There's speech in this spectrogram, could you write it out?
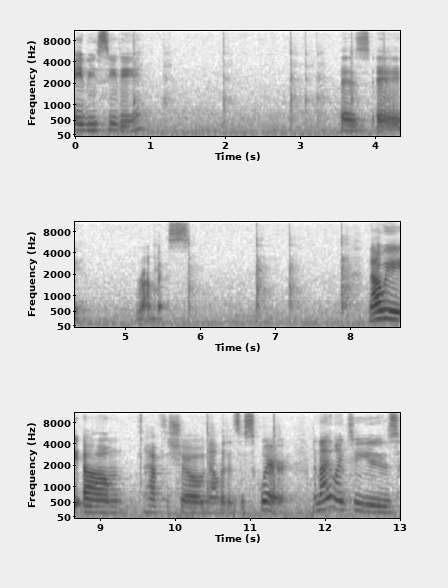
ABCD is a rhombus. Now we um, have to show now that it's a square. And I like to use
